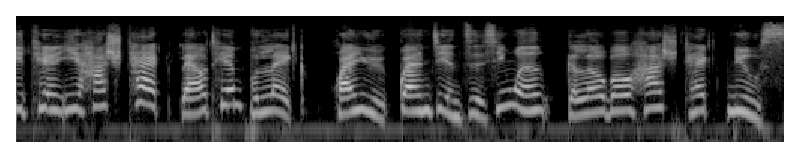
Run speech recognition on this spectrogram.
一天一 hashtag 聊天不累，环宇关键字新闻 global hashtag news。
